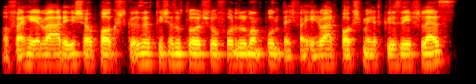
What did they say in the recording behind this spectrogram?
a Fehérvár és a Paks között, és az utolsó fordulóban pont egy Fehérvár-Paks mérkőzés lesz.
